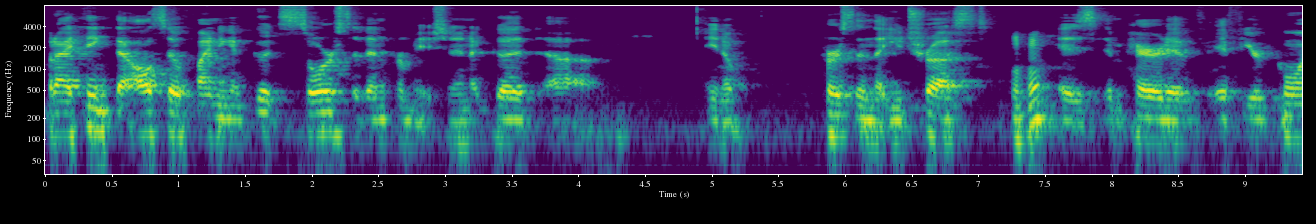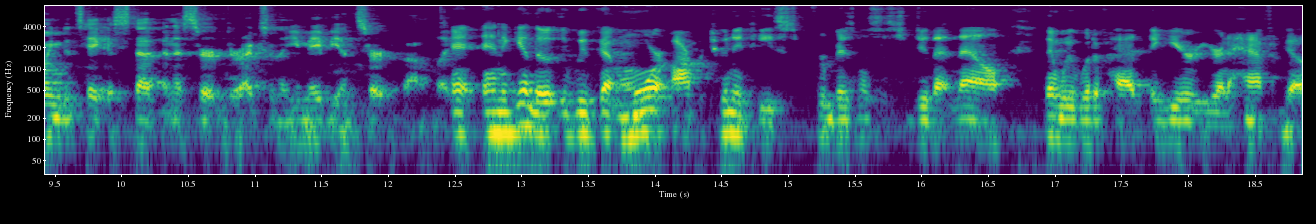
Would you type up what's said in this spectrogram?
but I think that also finding a good source of information and a good um, you know person that you trust Mhm. is imperative if you're going to take a step in a certain direction that you may be uncertain about. Like And, and again, though, we've got more opportunities for businesses to do that now than we would have had a year, year and a half ago.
